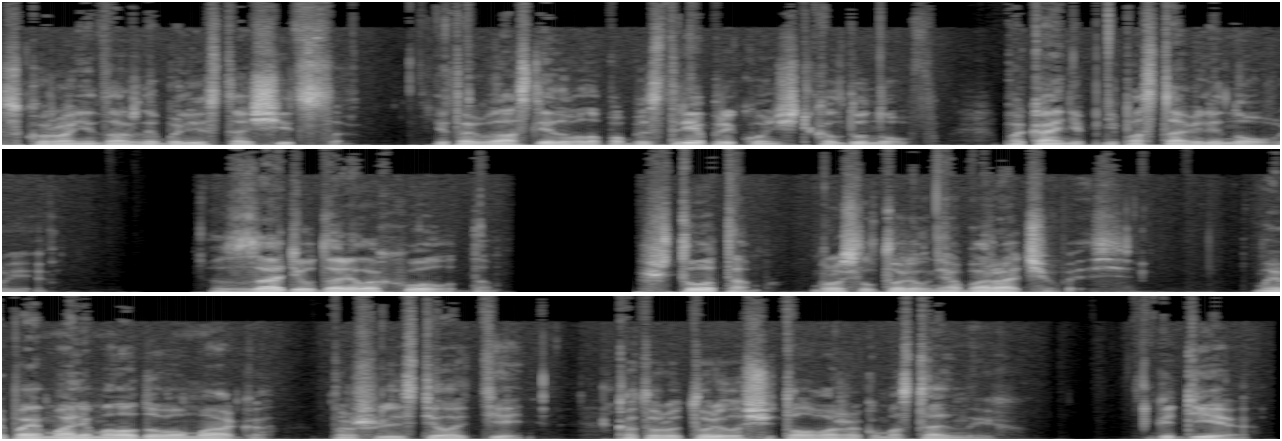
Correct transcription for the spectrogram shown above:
Скоро они должны были истощиться, и тогда следовало побыстрее прикончить колдунов, пока они не поставили новые. Сзади ударило холодом. «Что там?» – бросил Торил, не оборачиваясь. «Мы поймали молодого мага», – прошелестела тень, которую Торил считал вожаком остальных. «Где?» –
